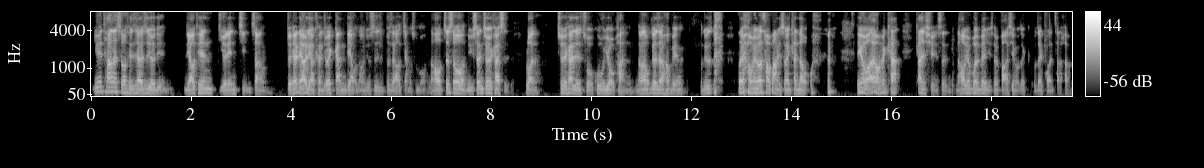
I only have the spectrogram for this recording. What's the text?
因为他那时候其实还是有点聊天有点紧张，对，他聊一聊可能就会干掉，然后就是不知道讲什么，然后这时候女生就会开始乱，就会开始左顾右盼，然后我就在旁边，我就 在旁边，我超怕女生会看到我，因为我在旁边看看学生，然后又不能被女生发现我在我在观察他们，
